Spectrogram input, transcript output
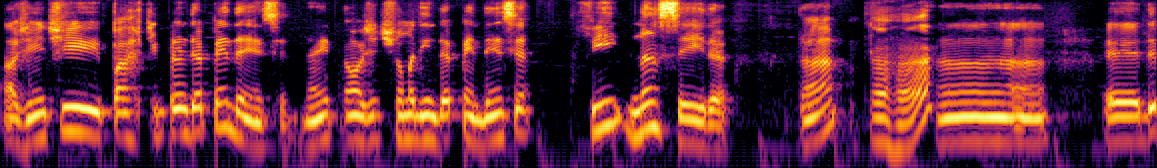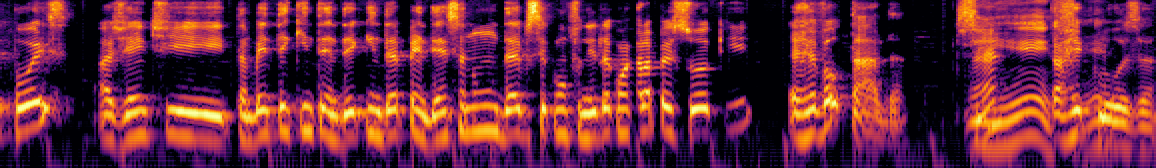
a gente partir para a independência. Né? Então a gente chama de independência financeira. Tá? Aham. Ah, é, depois, a gente também tem que entender que independência não deve ser confundida com aquela pessoa que é revoltada, né? Sim, Está sim. reclusa.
